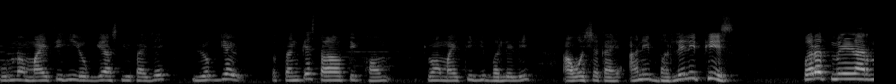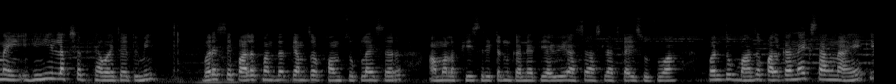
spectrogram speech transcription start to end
पूर्ण माहिती ही योग्य असली पाहिजे. योग्य संकेतस्थळावरती फॉर्म किंवा माहिती ही भरलेली आवश्यक आहे. आणि भरलेली फीस परत मिळणार नाही हेही लक्षात ठेवायचं आहे तुम्ही. बरेचसे पालक म्हणतात की आमचा फॉर्म चुकला आहे सर आम्हाला फीस रिटर्न करण्यात यावी असं असल्यास काही सुचवा. परंतु माझं पालकांना एक सांगणं आहे की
